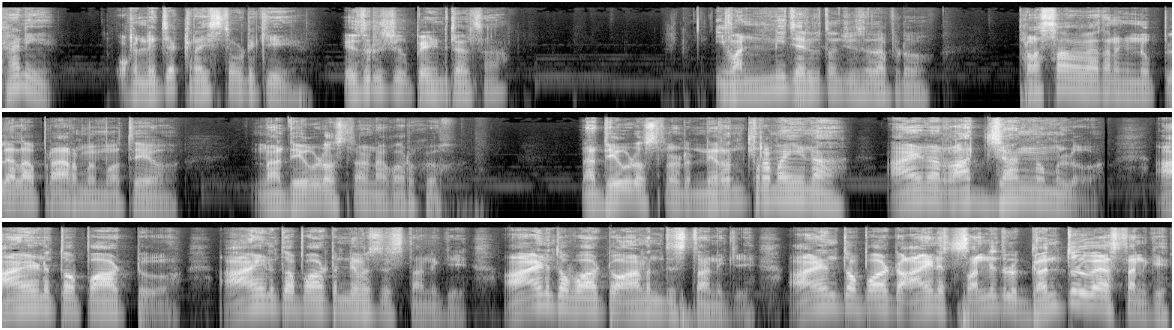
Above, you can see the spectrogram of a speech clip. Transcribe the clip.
కానీ ఒక నిజ క్రైస్తవుడికి ఎదురు చూపేంటి తెలుసా? ఇవన్నీ జరుగుతాం చూసేటప్పుడు ప్రసవ వేదనకి నొప్పులు ఎలా ప్రారంభమవుతాయో నా దేవుడు వస్తున్నాడు నా కొరకు. నా దేవుడు వస్తున్నాడు నిరంతరమైన ఆయన రాజ్యాంగంలో. ఆయనతో పాటు ఆయనతో పాటు నివసిస్తానికి ఆయనతో పాటు ఆనందిస్తానికి ఆయనతో పాటు ఆయన సన్నిధిలో గంతులు వేస్తానికి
